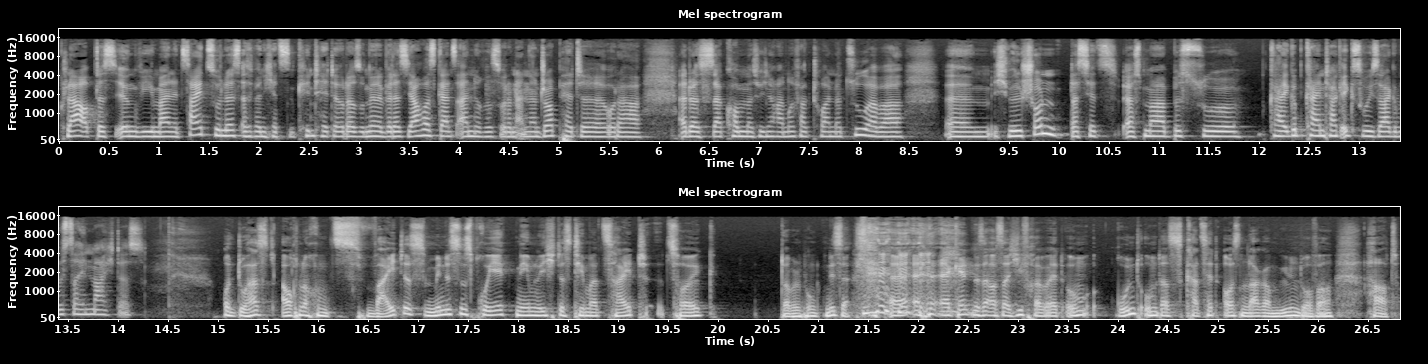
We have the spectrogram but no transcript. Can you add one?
klar, ob das irgendwie meine Zeit zulässt, also wenn ich jetzt ein Kind hätte oder so, ne, dann wäre das ja auch was ganz anderes oder einen anderen Job hätte oder also das, da kommen natürlich noch andere Faktoren dazu, aber ähm, ich will schon, dass jetzt erstmal bis zu gibt keinen Tag X, wo ich sage, bis dahin mache ich das. Und du hast auch noch ein zweites mindestens Projekt, nämlich das Thema Zeitzeug Doppelpunkt Nisse. äh, äh, Erkenntnisse aus Archivarbeit um, rund um das KZ-Außenlager Mühlendorfer Hart.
